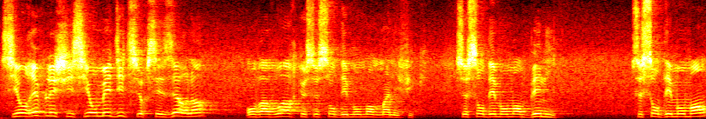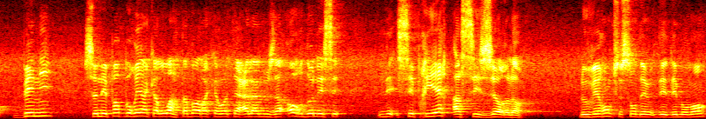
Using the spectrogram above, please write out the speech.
Si on réfléchit, si on médite sur ces heures-là, on va voir que ce sont des moments magnifiques ce sont des moments bénis. Ce sont des moments bénis. Ce n'est pas pour rien qu'Allah nous a ordonné ces, ces prières à ces heures-là. Nous verrons que ce sont des, des, moments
